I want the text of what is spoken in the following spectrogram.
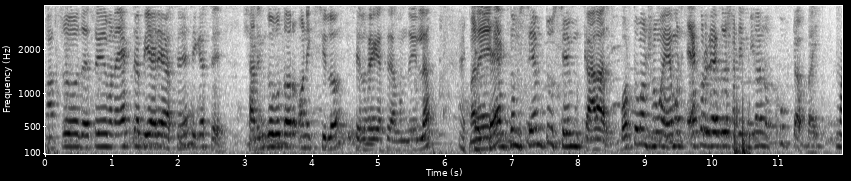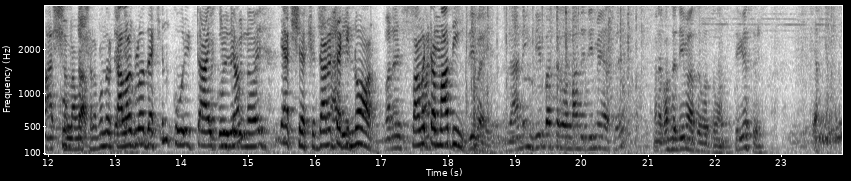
মাত্র যাতে মানে একটা পেয়ারে আছে ঠিক আছে? স্বাধীন কবুতর অনেক ছিল সেল হয়ে গেছে আলহামদুলিল্লাহ। আচ্ছা, মানে আচ্ছা। একদম সেম টু সেম কালার বর্তমান সময় এমন একরের একরে শাটিং মিলানো খুব টাফ ভাই। মাশাআল্লাহ মাশাআল্লাহ। বন্ধুরা কালারগুলো দেখেন করে আইটিটা দেবেন না ভাই। একশো একশো। ডানেরটা কি নর? মানে বামেরটা মাদি। জি ভাই রানিং ডিম বাচ্চা করে মাদি ডিমে আছে। মানে বাচ্চা ডিমে আছে বর্তমান ঠিক আছে? এত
